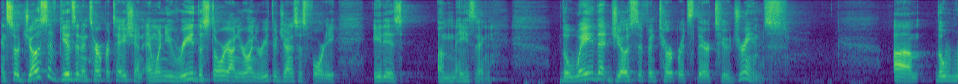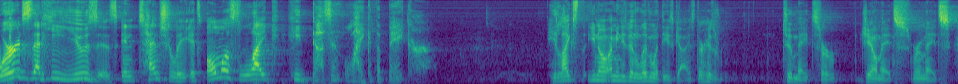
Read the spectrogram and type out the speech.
And so Joseph gives an interpretation, and when you read the story on your own, you read through Genesis 40, it is amazing. The way that Joseph interprets their two dreams. Um, the words that he uses intentionally, it's almost like he doesn't like the baker. He likes, you know, I mean, he's been living with these guys. They're his two mates or jailmates, roommates.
